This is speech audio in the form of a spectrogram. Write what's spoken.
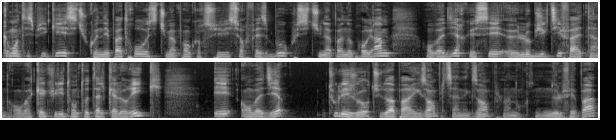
comment t'expliquer si tu connais pas trop, si tu m'as pas encore suivi sur Facebook si tu n'as pas nos programmes? On va dire que c'est euh, l'objectif à atteindre. On va calculer ton total calorique et on va dire tous les jours, tu dois par exemple, c'est un exemple, hein, donc ne le fais pas,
